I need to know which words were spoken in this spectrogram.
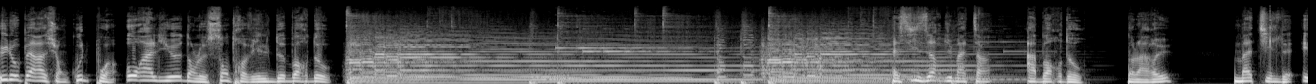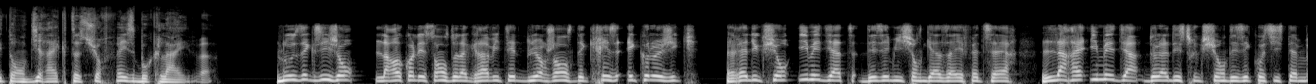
une opération coup de poing aura lieu dans le centre-ville de Bordeaux. À 6 heures du matin, à Bordeaux, dans la rue, Mathilde est en direct sur Facebook Live. Nous exigeons la reconnaissance de la gravité de l'urgence des crises écologiques, réduction immédiate des émissions de gaz à effet de serre, l'arrêt immédiat de la destruction des écosystèmes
